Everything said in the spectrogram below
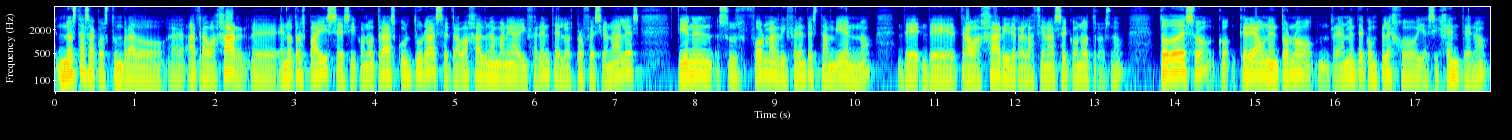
no estás acostumbrado eh, a trabajar. Eh, en otros países y con otras culturas se trabaja de una manera diferente. Los profesionales tienen sus formas diferentes también, ¿no? De, trabajar y de relacionarse con otros. Todo eso crea un entorno realmente complejo y exigente, ¿no?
